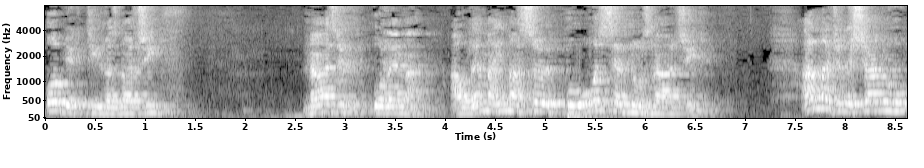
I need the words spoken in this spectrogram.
objektivno, znači naziv ulema. A ulema ima svoje posebno značenje. Allah Đelešanu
